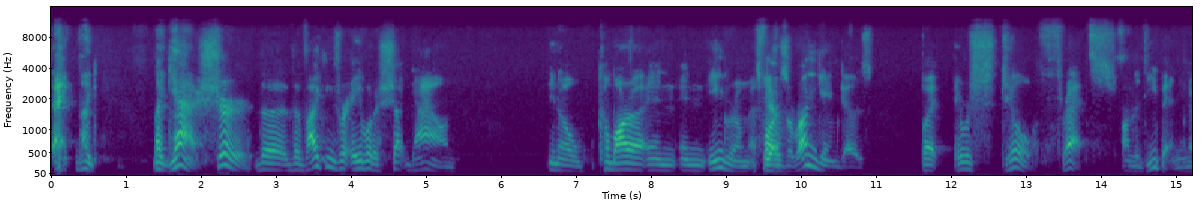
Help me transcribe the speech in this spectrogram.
like like yeah sure. The the Vikings were able to shut down you know Kamara and and Ingram as far Yeah. as the run game goes but there were still threats on the deep end you know.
